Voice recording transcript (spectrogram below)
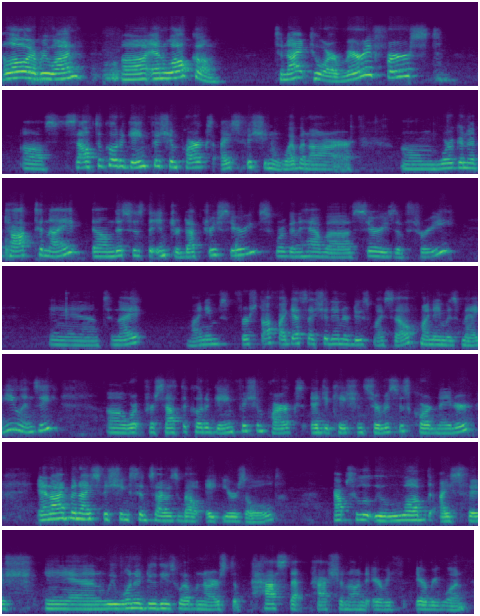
Hello, everyone, uh, and welcome tonight to our very first uh, South Dakota Game Fish and Parks Ice Fishing webinar. Um, we're going to talk tonight. Um, this is the introductory series. We're going to have a series of three. And tonight, my name's first off, I guess I should introduce myself. My name is Maggie Lindsay. Uh, work for South Dakota Game Fish and Parks Education Services Coordinator. And I've been ice fishing since I was about eight years old absolutely loved ice fish and we want to do these webinars to pass that passion on to every, everyone.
